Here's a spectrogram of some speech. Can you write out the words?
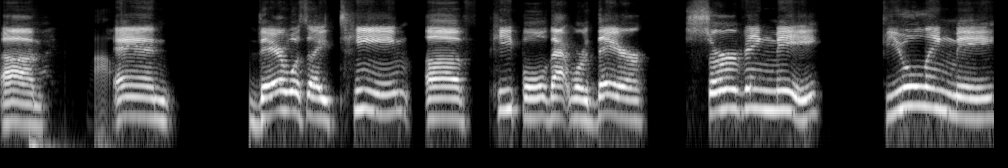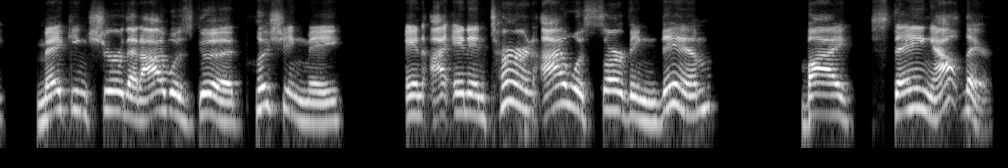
Um, wow. And there was a team of people that were there serving me, fueling me, making sure that I was good, pushing me and I and in turn I was serving them by staying out there,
